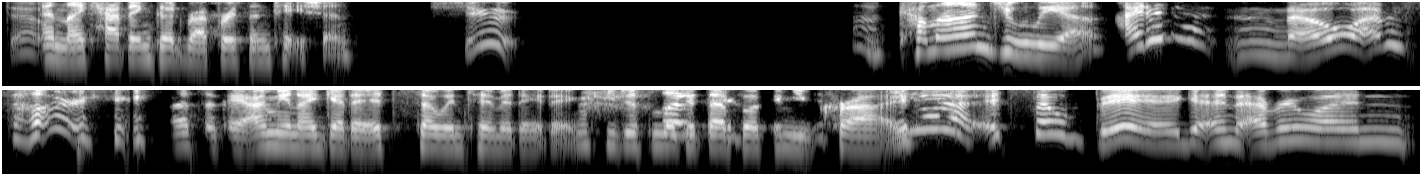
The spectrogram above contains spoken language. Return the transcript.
dope. And like having good representation. Shoot. Hmm. Come on, Julia. I didn't know. I'm sorry. That's okay. I mean, I get it. It's so intimidating. You just look at that book and you cry. Yeah, it's so big and everyone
